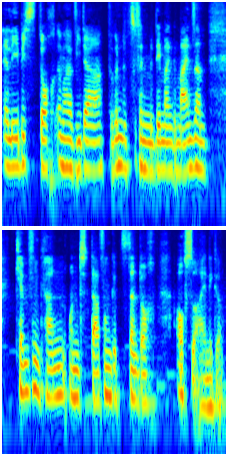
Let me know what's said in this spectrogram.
erlebe ich es doch immer wieder, Verbündete zu finden, mit denen man gemeinsam kämpfen kann. Und davon gibt es dann doch auch so einige.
